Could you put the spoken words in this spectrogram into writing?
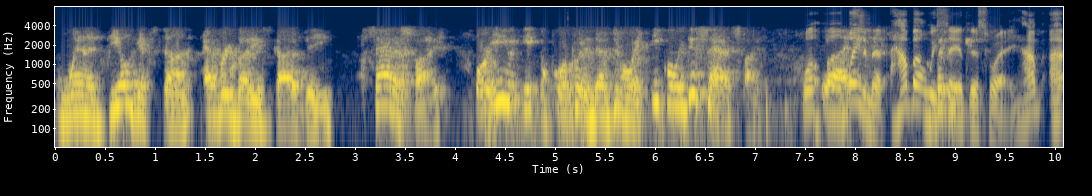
when a deal gets done, everybody's got to be satisfied or, even, or put it a different way, equally dissatisfied. Well, well, wait a minute. How about we but- say it this way? How uh,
